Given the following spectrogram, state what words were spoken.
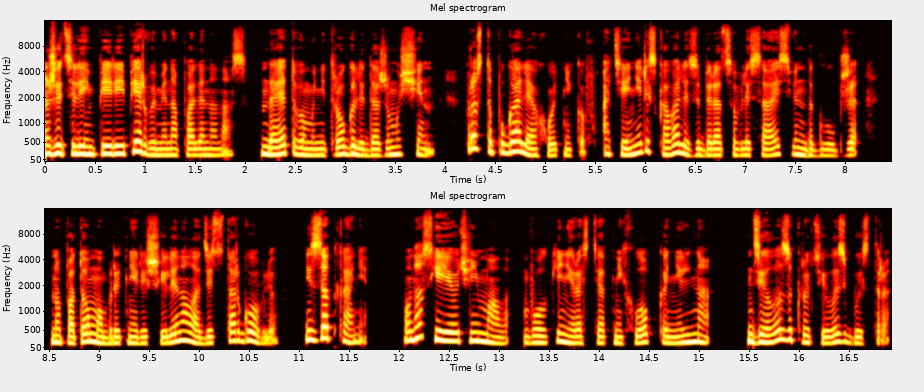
Жители империи первыми напали на нас. До этого мы не трогали даже мужчин. Просто пугали охотников, а те не рисковали забираться в леса и свинда глубже. Но потом оборотни решили наладить торговлю. Из-за ткани. У нас ее очень мало. Волки не растят ни хлопка, ни льна. Дело закрутилось быстро.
